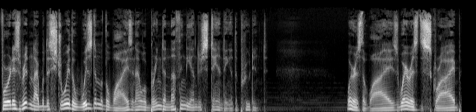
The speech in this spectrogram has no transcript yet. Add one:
For it is written, I will destroy the wisdom of the wise, and I will bring to nothing the understanding of the prudent. Where is the wise? Where is the scribe?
